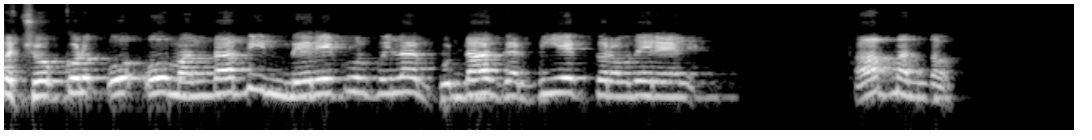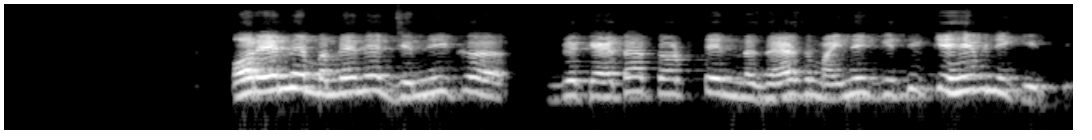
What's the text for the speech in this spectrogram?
ਪਛੋਕੜ ਉਹ ਉਹ ਮੰਨਦਾ ਵੀ ਮੇਰੇ ਕੋਲ ਪਹਿਲਾਂ ਗੁੰਡਾਗਰਦੀ ਇਹ ਕਰਾਉਂਦੇ ਰਹੇ ਨੇ। ਆਪ ਮੰਨਦਾ। ਔਰ ਇਹਨੇ ਬੰਦੇ ਨੇ ਜਿੰਨੀ ਕੁ ਬਕਾਇਦਾ ਤੌਰ ਤੇ ਨਜਾਇਜ਼ ਮਾਇਨੇ ਕੀਤੀ, ਕਿਸੇ ਵੀ ਨਹੀਂ ਕੀਤੀ।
